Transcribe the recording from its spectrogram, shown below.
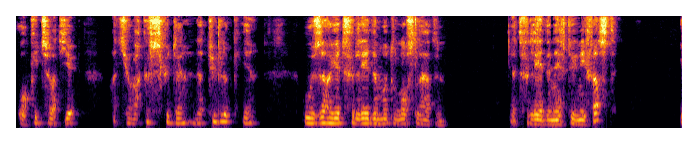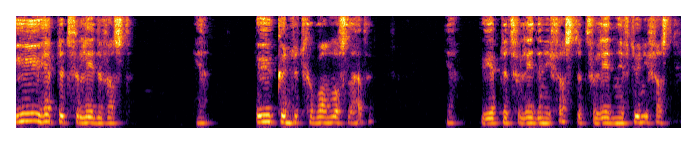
ook iets wat je, wat je wakker schudt, natuurlijk. Ja. Hoe zou je het verleden moeten loslaten? Het verleden heeft u niet vast. U hebt het verleden vast. Ja. U kunt het gewoon loslaten. Ja. U hebt het verleden niet vast. Het verleden heeft u niet vast.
